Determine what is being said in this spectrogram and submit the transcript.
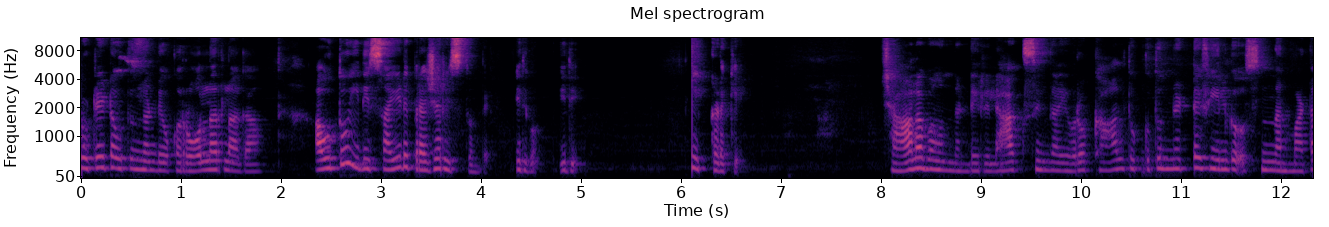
రొటేట్ అవుతుందండి ఒక రోలర్ లాగా అవుతూ ఇది సైడ్ ప్రెషర్ ఇస్తుంది. ఇదిగో ఇది. ఇక్కడికి. చాలా బాగుందండి రిలాక్సింగ్గా ఎవరో కాలు తొక్కుతున్నట్టే ఫీల్గా వస్తుందన్నమాట.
